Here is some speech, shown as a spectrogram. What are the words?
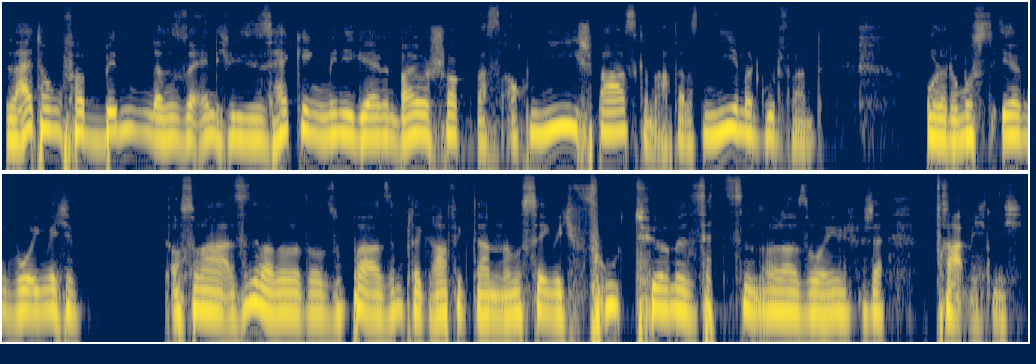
Leitungen verbinden. Das ist so ähnlich wie dieses Hacking-Minigame in Bioshock, was auch nie Spaß gemacht hat, das nie jemand gut fand. Oder du musst irgendwo irgendwelche auf so einer, das sind immer so, so super simple Grafik dann, dann musst du irgendwelche Funktürme setzen oder so. Frag mich nicht.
